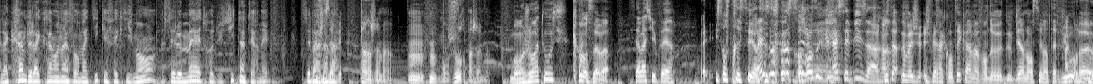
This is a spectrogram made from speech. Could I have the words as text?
la crème de la crème en informatique, effectivement. C'est le maître du site internet, c'est Benjamin. Benjamin. Hum, hum, bonjour Benjamin. Bonjour à tous. Comment ça va? Ça va super. Ils sont stressés. Hein, c'est bizarre. Hein. Non, mais je, vais raconter quand même avant de, bien lancer l'interview. Euh,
